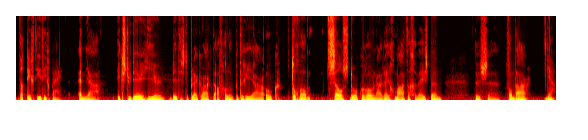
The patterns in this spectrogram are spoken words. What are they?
Dat ligt hier dichtbij. En ja, ik studeer hier. Dit is de plek waar ik de afgelopen drie jaar ook toch wel zelfs door corona regelmatig geweest ben. Dus eh, vandaar. Ja.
